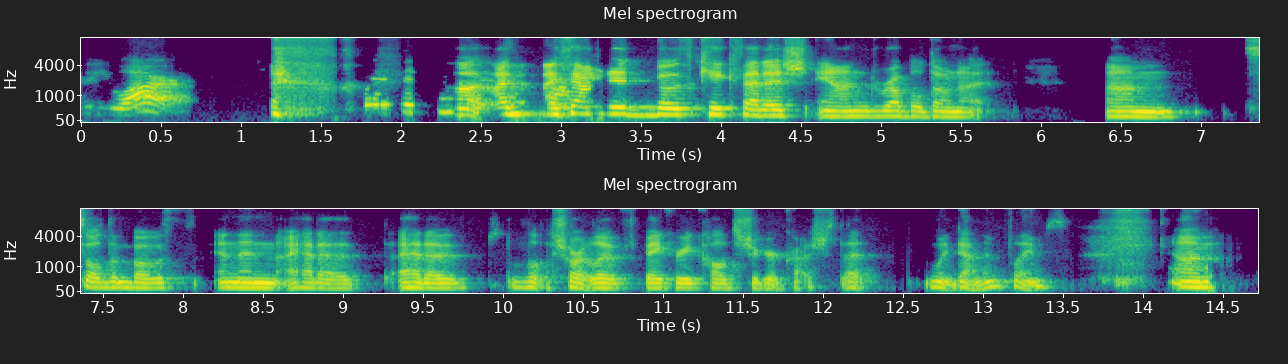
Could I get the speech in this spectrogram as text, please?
who you are. What is it? uh, I, I founded both Cake Fetish and Rebel Donut. Um, sold them both. And then I had a, I had a short-lived bakery called Sugar Crush that went down in flames. Um,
